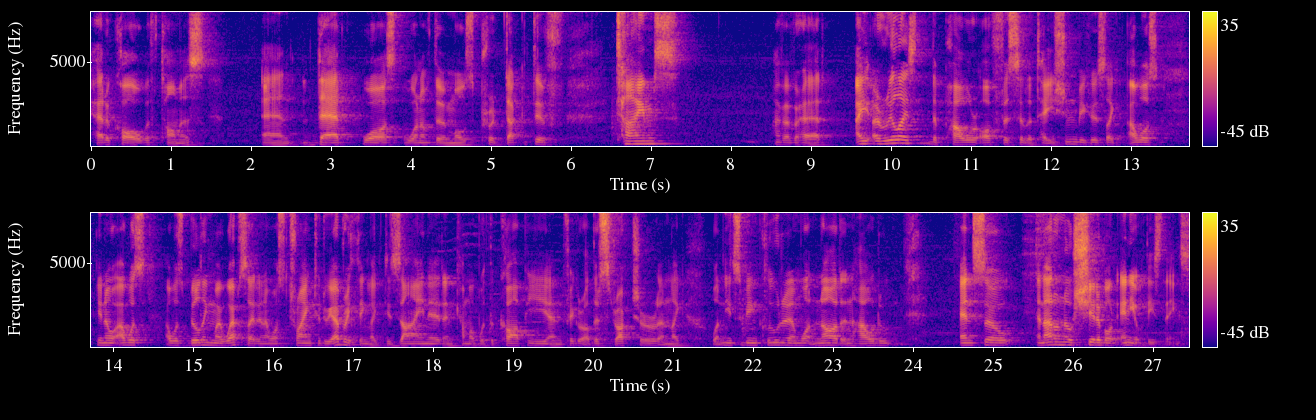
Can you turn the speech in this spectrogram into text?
had a call with thomas and that was one of the most productive times i've ever had. I, I realized the power of facilitation because like I was, you know, I was I was building my website and I was trying to do everything like design it and come up with the copy and figure out the structure and like what needs to be included and what not and how to and so and I don't know shit about any of these things.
